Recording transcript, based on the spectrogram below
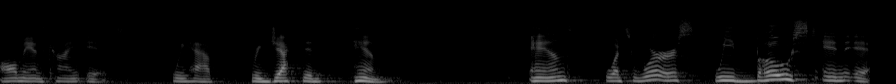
All mankind is. We have rejected him. And what's worse, we boast in it.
